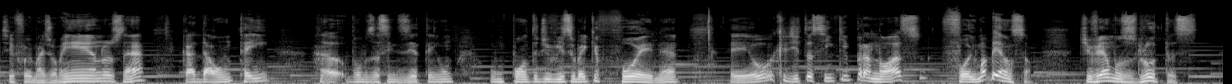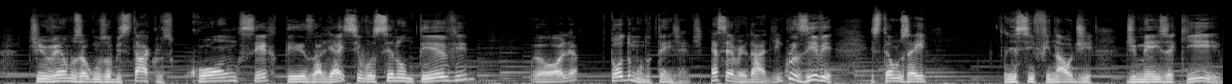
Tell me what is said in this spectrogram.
se foi mais ou menos, né? Cada um tem, vamos assim dizer, tem um, um ponto de vista como é que foi, né? Eu acredito assim que para nós foi uma benção. Tivemos lutas, tivemos alguns obstáculos, com certeza. Aliás, se você não teve, olha, todo mundo tem, gente. Essa é a verdade. Inclusive, estamos aí nesse final de, de mês aqui,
